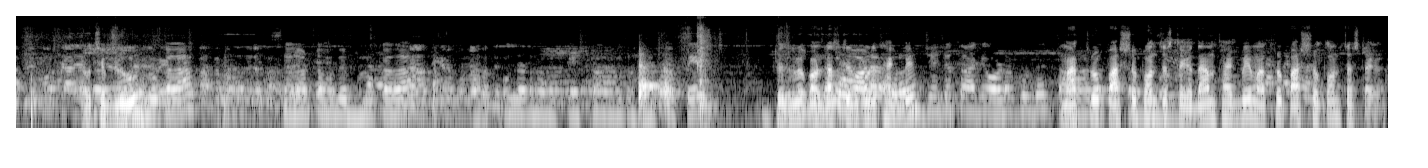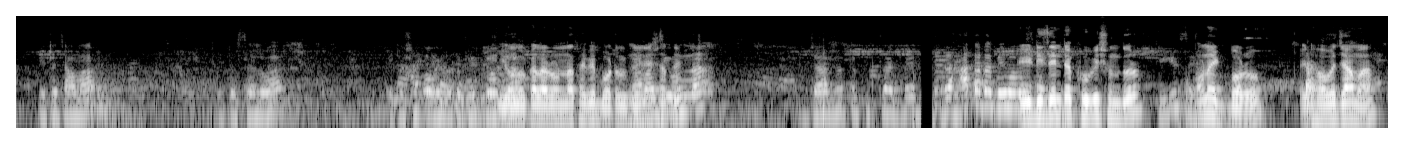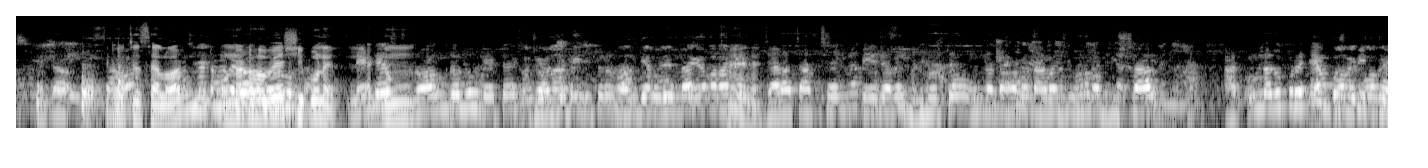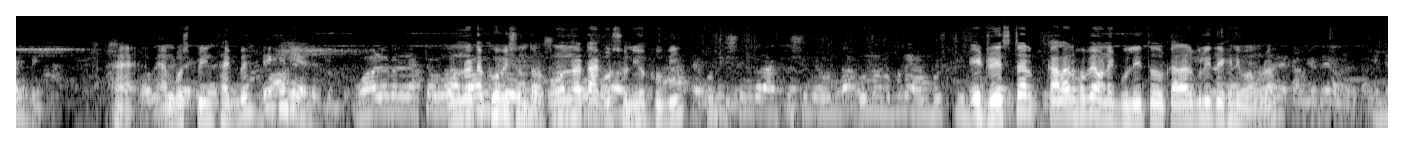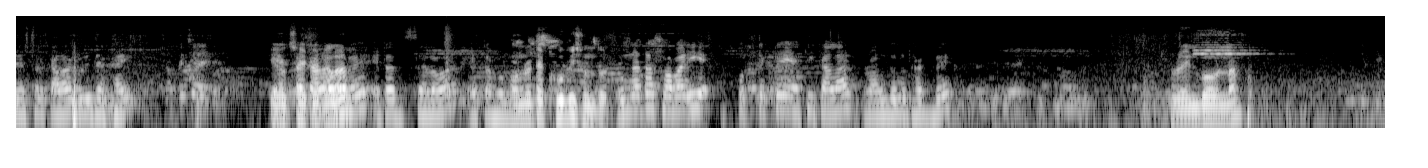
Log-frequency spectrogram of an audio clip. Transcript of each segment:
হচ্ছে ব্লু ব্লু কালার সালোয়ারটা হবে ব্লু কালার ওন্নাটা হবে পেস্ট কালারের ভিতরে হালকা পেস্ট ড্রেসগুলো কন্ট্রাস্টের উপরে থাকবে। যে যত আগে অর্ডার করবেন মাত্র পাঁচশো পঞ্চাশ টাকা দাম থাকবে মাত্র পাঁচশো পঞ্চাশ টাকা। এটা জামা এটা সালোয়ার সাথে থাকবে ইয়েলো কালার ওড়না থাকবে বটল গ্রিনের সাথে। যার যত পিস লাগবে হাতাটা বের হবে এই ডিজাইনটা খুবই সুন্দর ঠিক আছে? অনেক বড়। এটা হবে জামা এটা হচ্ছে সালোয়ার ওড়নাটা হবে শিপনের একদম রং দনু লেটেস্ট জর্জেটের ভিতরে রং দনু ওন্না হ্যাঁ হ্যাঁ। যারা চাচ্ছেন পেয়ে যাবেন দ্রুত উন্নাটা হবে নামাজি উন্না বিশাল। আর উন্নার উপরে এমবোস প্রিন্ট থাকবে। হ্যাঁ অ্যাম্বোস প্রিন্ট থাকবে। দেখে নিয়ে ওয়াল লেভেলের একটা উন্না ওড়নাটা খুবই সুন্দর ওড়নাটা আকর্ষণীয় খুবই। খুবই সুন্দর আকর্ষণীয় উন্না উন্নার উপরে এমবোস প্রিন্ট এই ড্রেসটার কালার হবে অনেকগুলি তো কালারগুলি দেখে নিব আমরা। এই ড্রেসটার কালারগুলি দেখাই। এই হচ্ছে একটা কালার এটা সালোয়ার এটা হলো খুবই সুন্দর। উন্নাটা সবারই প্রত্যেকটাই একই কালার রংধনু থাকবে। রেইনবো ওড়না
